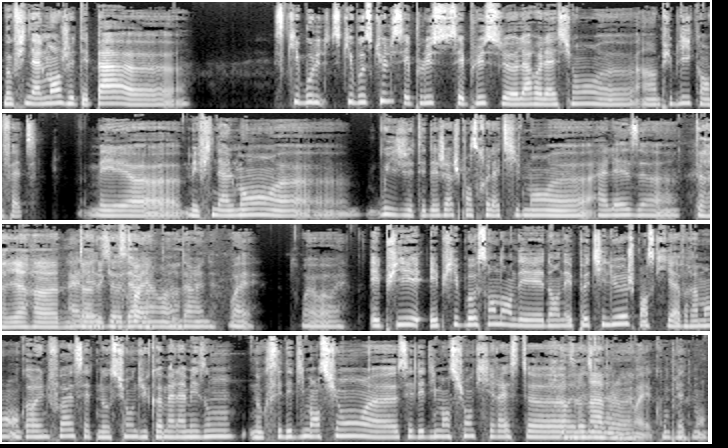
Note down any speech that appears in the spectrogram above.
donc finalement, j'étais pas ce qui boule, ce qui bouscule, c'est plus c'est plus la relation à un public en fait mais euh, mais finalement euh, oui j'étais déjà je pense relativement euh, à l'aise euh, derrière euh, à l'aise derrière, ouais. derrière ouais. Ouais ouais ouais. Et puis et puis bossant dans des dans des petits lieux je pense qu'il y a vraiment encore une fois cette notion du comme à la maison. Donc c'est des dimensions c'est des dimensions qui restent raisonnables, ouais. complètement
